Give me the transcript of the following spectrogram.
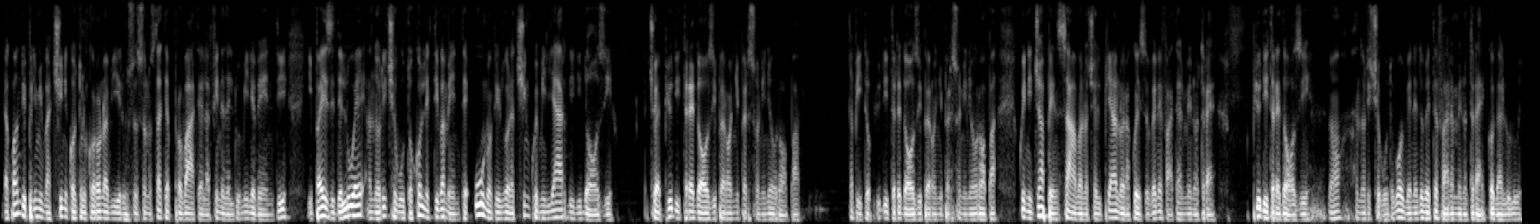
Da quando i primi vaccini contro il coronavirus sono stati approvati alla fine del 2020, i paesi dell'UE hanno ricevuto collettivamente 1,5 miliardi di dosi, cioè più di 3 dosi per ogni persona in Europa capito? Più di tre dosi per ogni persona in Europa. Quindi già pensavano, cioè il piano era questo, ve ne fate almeno tre. Più di tre dosi, no? Hanno ricevuto, voi ve ne dovete fare almeno tre, ecco da, lui,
